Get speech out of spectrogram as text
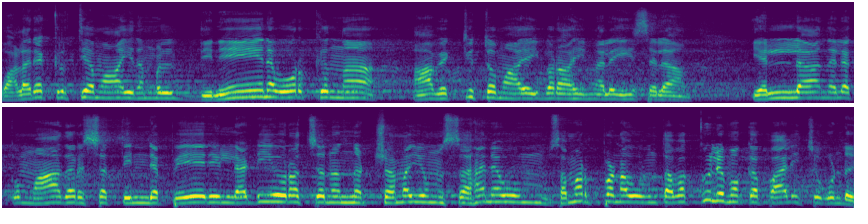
വളരെ കൃത്യമായി നമ്മൾ ദിനേന ഓർക്കുന്ന ആ വ്യക്തിത്വമായ ഇബ്രാഹിം അലഹിസ്സലാം എല്ലാ നിലക്കും ആദർശത്തിന്റെ പേരിൽ അടിയുറച്ചു നിന്ന് ക്ഷമയും സഹനവും സമർപ്പണവും തവക്കുലുമൊക്കെ പാലിച്ചുകൊണ്ട്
